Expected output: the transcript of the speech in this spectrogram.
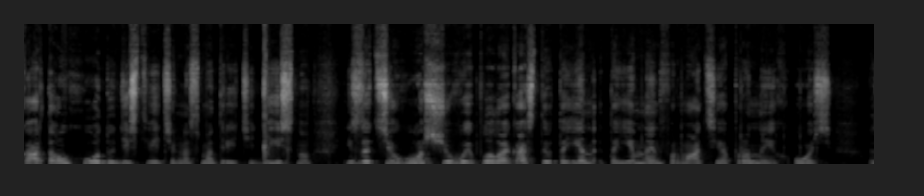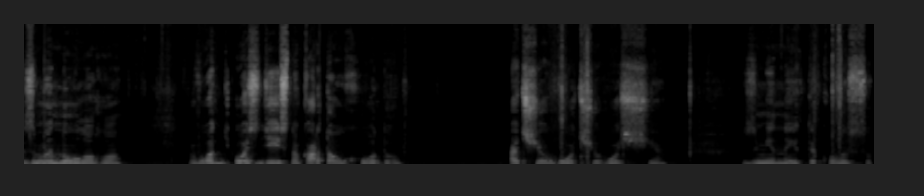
Карта уходу, дійсно, смотрите, дійсно, із-за цього, що виплила якась таємна інформація про них, ось, з минулого. От, ось дійсно, карта уходу. А чого? Чого ще? Змінити колесо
